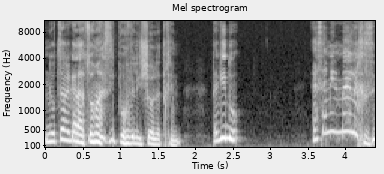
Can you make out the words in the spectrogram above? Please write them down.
אני רוצה רגע לעצור מהסיפור ולשאול אתכם. תגידו, איזה מין מלך זה?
